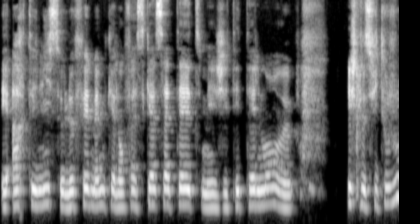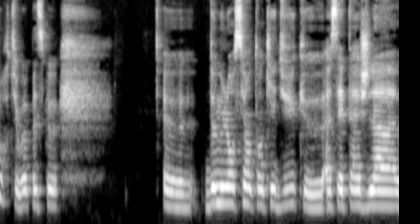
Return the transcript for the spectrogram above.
et Artémis le fait même qu'elle en fasse qu'à sa tête, mais j'étais tellement. et je le suis toujours, tu vois, parce que. de me lancer en tant qu'éduque à cet âge-là,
